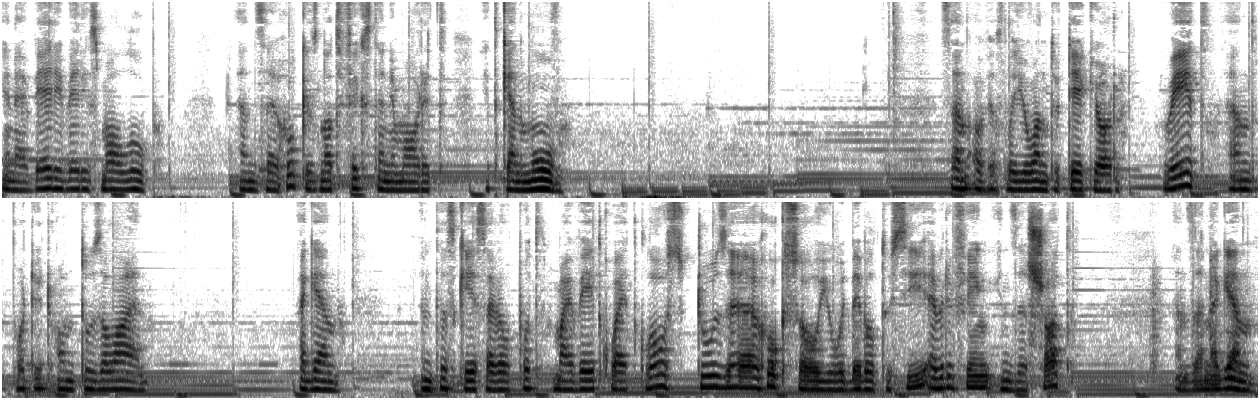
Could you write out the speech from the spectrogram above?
in a very very small loop and the hook is not fixed anymore, it, it can move. Then obviously you want to take your weight and put it onto the line. Again, in this case I will put my weight quite close to the hook so you would be able to see everything in the shot. And then again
